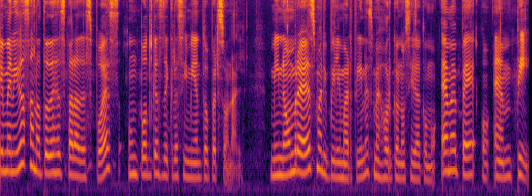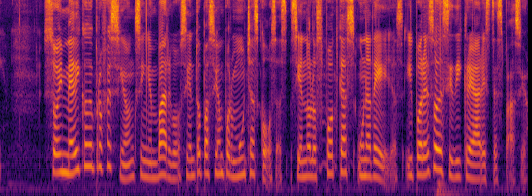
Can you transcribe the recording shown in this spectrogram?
Bienvenidos a No te dejes para después, un podcast de crecimiento personal. Mi nombre es Maripili Martínez, mejor conocida como MP o MP. Soy médico de profesión, sin embargo, siento pasión por muchas cosas, siendo los podcasts una de ellas, y por eso decidí crear este espacio.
